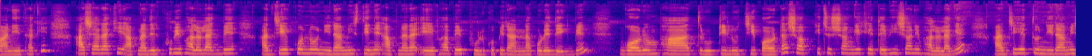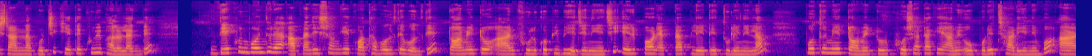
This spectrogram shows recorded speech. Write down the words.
বানিয়ে থাকি। আশা রাখি আপনাদের খুবই ভালো লাগবে। আর যে কোনো নিরামিষ দিনে আপনারা এভাবে ফুলকপি রান্না করে দেখবেন। গরম ভাত, রুটি, লুচি, পরোটা সব কিছুর সঙ্গে খেতে ভীষণই ভালো লাগে। আর যেহেতু নিরামিষ রান্না করছি, খেতে খুবই ভালো লাগবে। দেখুন বন্ধুরা, আপনাদের সঙ্গে কথা বলতে বলতে টমেটো আর ফুলকপি ভেজে নিয়েছি। এরপর একটা প্লেটে তুলে নিলাম। প্রথমে টমেটোর খোসাটাকে আমি ওপরে ছাড়িয়ে নেব আর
